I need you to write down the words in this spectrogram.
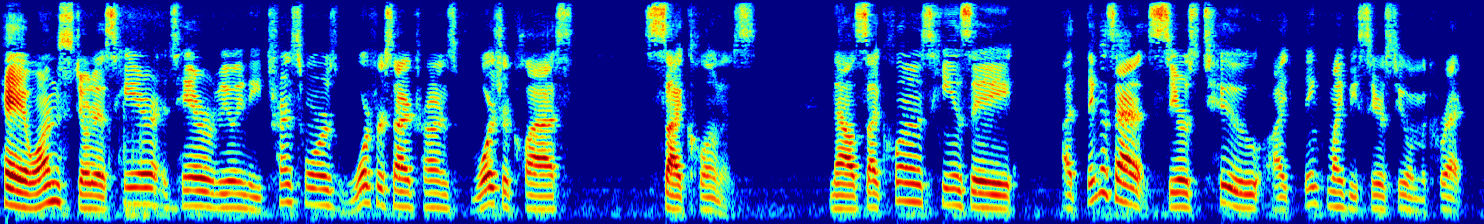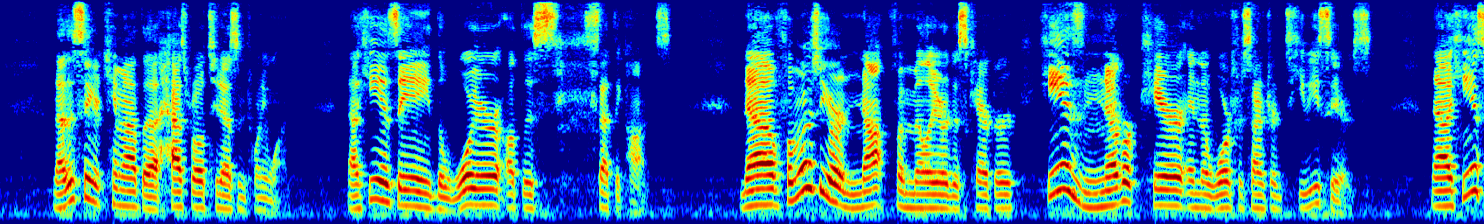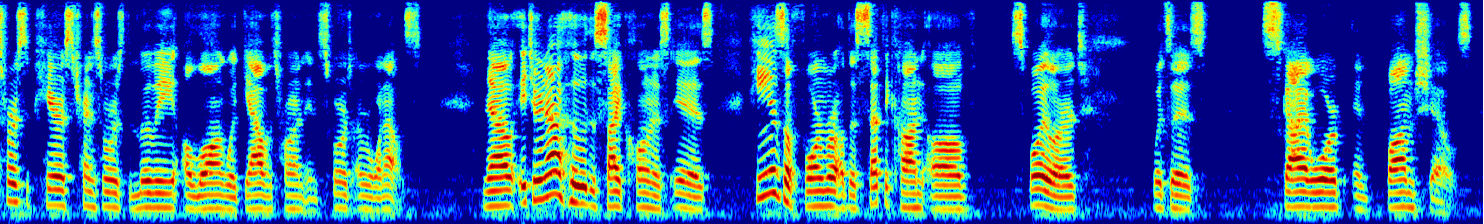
Hey everyone, it's Jodas here. It's here reviewing the Transformers War for Cybertron's Voyager class Cyclonus. Now, Cyclonus, he is a, I think it's at Series 2, I think might be Series 2, I'm correct. Now, this figure came out the Hasbro 2021. Now, he is a the warrior of the Decepticons. Now, for most of you are not familiar with this character, he has never appeared in the War for Cybertron TV series. Now, he has first appeared as Transformers the movie along with Galvatron and scores everyone else. Now, if you know who the Cyclonus is, he is a former of the Decepticon of, spoiler, which is Skywarp and Bombshells,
